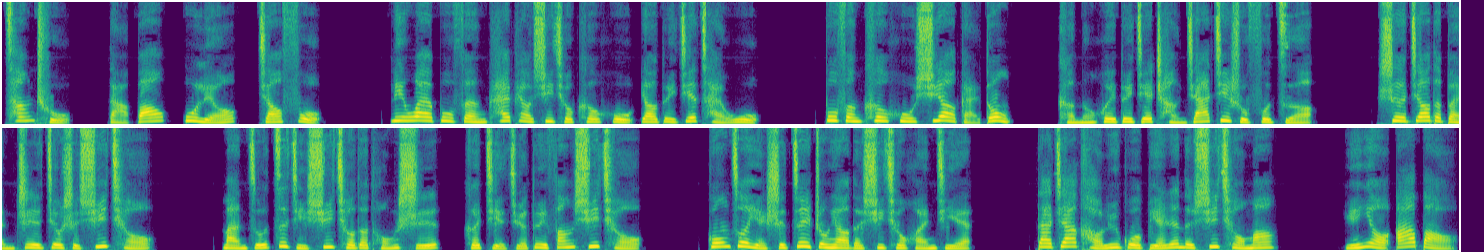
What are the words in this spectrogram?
仓储、打包、物流、交付。另外部分开票需求客户要对接财务，部分客户需要改动，可能会对接厂家技术负责。社交的本质就是需求，满足自己需求的同时和解决对方需求。工作也是最重要的需求环节。大家考虑过别人的需求吗？云友阿宝，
